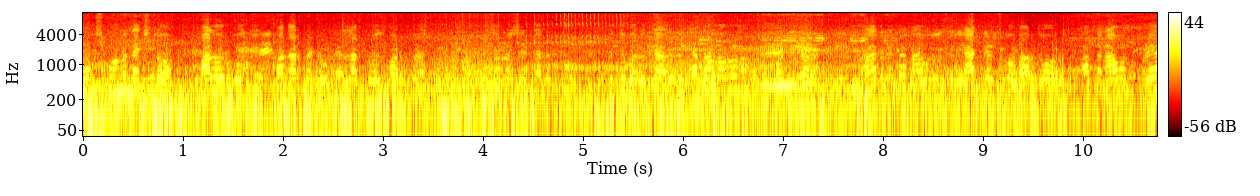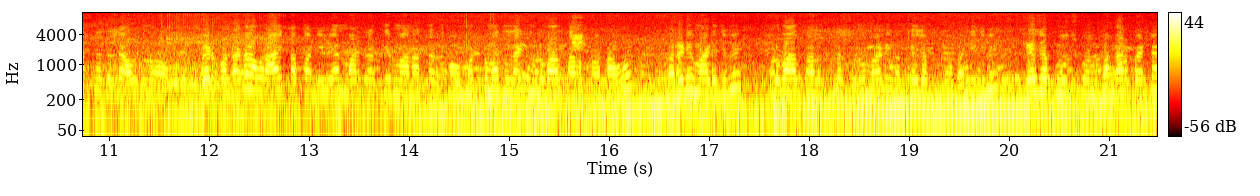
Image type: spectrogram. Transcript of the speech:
ಮುಗಿಸ್ಕೊಂಡು ನೆಕ್ಸ್ಟು ಮಾಲೂರಿಗೆ ಹೋಗಿ ಬಂಗಾರಪೇಟೆ ಎಲ್ಲ ಕ್ಲೋಸ್ ಮಾಡಬೇಕು ಅಷ್ಟು ರಿಸರ್ವೇಷನ್ ಜನಕ್ಕೂ ಬುದ್ಧಿ ಬರುತ್ತೆ. ಅದಕ್ಕೆ ಜನರಲ್ಲವರು ನಮ್ಗೆ ಸಪೋರ್ಟ್ ಕೊಟ್ಟಿದ್ದಾರೆ ಆದ್ದರಿಂದ ನಾವು ಇದನ್ನು ಯಾಕೆ ಗೆಲ್ಸ್ಕೋಬಾರ್ದು ಅಂತ ನಾವೊಂದು ಪ್ರಯತ್ನದಲ್ಲಿ ಅವ್ರನ್ನು ಬೇಡ್ಕೊಂಡಾಗ ಅವ್ರು, ಆಯ್ತಪ್ಪ, ನೀವೇನು ಮಾಡಿದ್ರೆ ತೀರ್ಮಾನ ಅಂತ ಮೊಟ್ಟ ಮೊದಲಾಗಿ ಮುಳಬಾಲ್ ತಾಲೂಕು ನಾವು ರೆಡಿ ಮಾಡಿದ್ದೀವಿ ಮುಳಬಾಲ್ ತಾಲೂಕಿಂದ ಶುರು ಮಾಡಿ ನಾವು ಕೆ ಜಿ ಎಫ್ಗೆ ಬಂದಿದ್ದೀವಿ ಕೆ ಮುಗಿಸ್ಕೊಂಡು ಬಂಗಾರಪೇಟೆ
